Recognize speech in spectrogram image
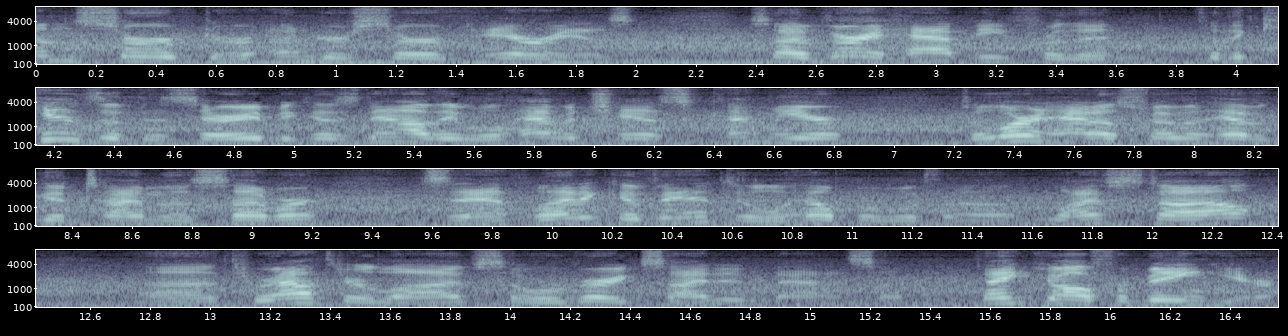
unserved or underserved areas. So I'm very happy for the for the kids of this area because now they will have a chance to come here to learn how to swim and have a good time in the summer it's an athletic event. It will help them with a lifestyle uh, throughout their lives, so we're very excited about it. So thank you all for being here.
